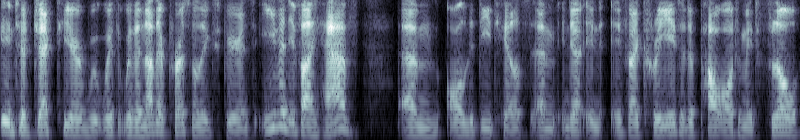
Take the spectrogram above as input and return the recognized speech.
interject here with with another personal experience, even if I have um, all the details, um, in, the, in if I created a Power Automate flow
